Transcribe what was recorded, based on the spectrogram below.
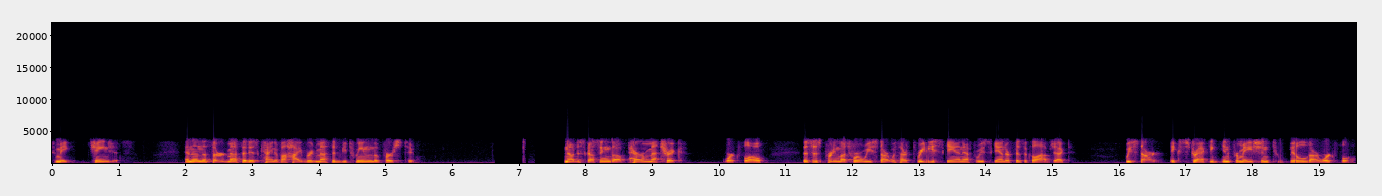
to make changes. And then the third method is kind of a hybrid method between the first two. Now discussing the parametric workflow, this is pretty much where we start with our 3D scan after we've scanned our physical object. We start extracting information to build our workflow,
